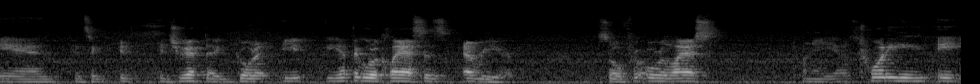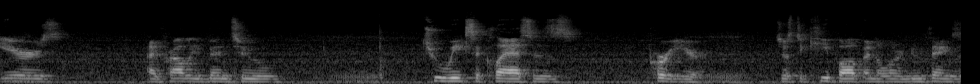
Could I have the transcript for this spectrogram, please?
and it's a it, it's you have to go to you, you have to go to classes every year. So for over the last Twenty years. 28 years, I've probably been to two weeks of classes per year just to keep up and to learn new things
